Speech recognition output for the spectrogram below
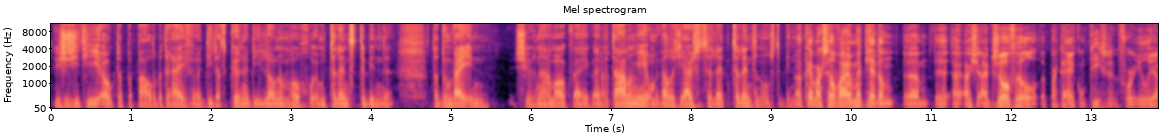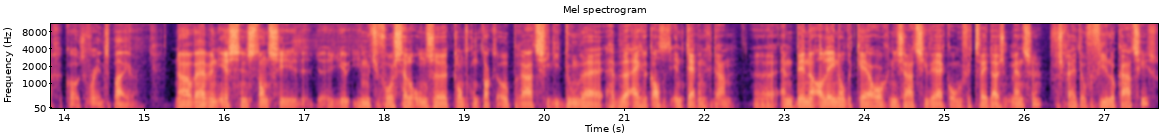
Dus je ziet hier ook dat bepaalde bedrijven die dat kunnen, die loon omhoog gooien om talent te binden. Dat doen wij in Suriname ook. Wij, wij betalen meer om wel het juiste talent, in ons te binden. Oké, Marcel, waarom heb jij dan, ehm, eh, als je uit zoveel partijen kon kiezen, voor Ilja gekozen, voor Inspire? Nou, we hebben in eerste instantie, je, je moet je voorstellen, onze klantcontactoperatie, die doen wij, hebben we eigenlijk altijd intern gedaan. Uh, en binnen alleen al de care-organisatie werken ongeveer 2000 mensen, verspreid over vier locaties.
